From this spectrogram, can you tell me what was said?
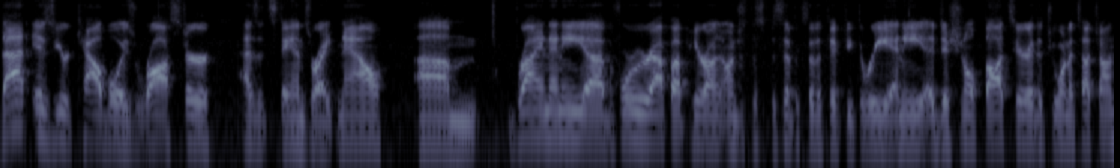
that is your Cowboys roster as it stands right now. Um, Bryan, any uh, before we wrap up here on, on just the specifics of the 53, any additional thoughts here that you want to touch on?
